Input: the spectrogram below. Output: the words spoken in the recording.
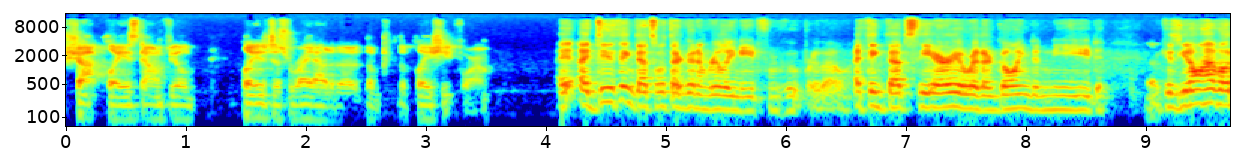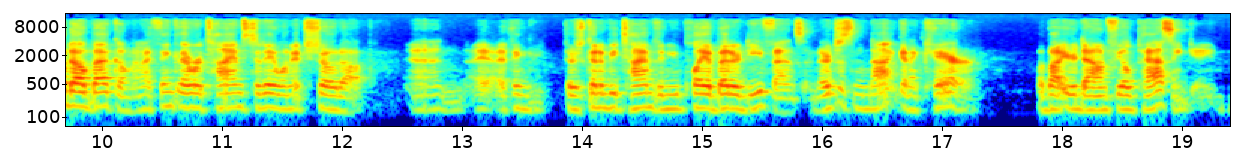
shot plays, downfield plays, just right out of the, the, the play sheet for him. I, I, do think that's what they're going to really need from Hooper, though. I think that's the area where they're going to need because you don't have Odell Beckham, and I think there were times today when it showed up, and I, I think there's going to be times when you play a better defense, and they're just not going to care about your downfield passing game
